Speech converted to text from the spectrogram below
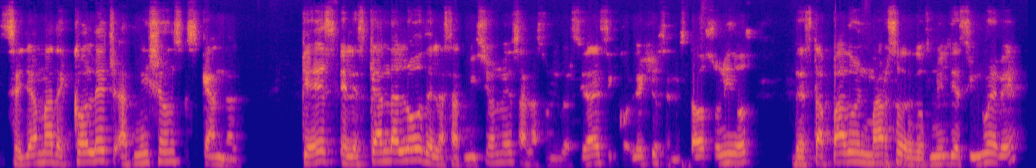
se llama The College Admissions Scandal, que es el escándalo de las admisiones a las universidades y colegios en Estados Unidos, destapado en marzo de 2019,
